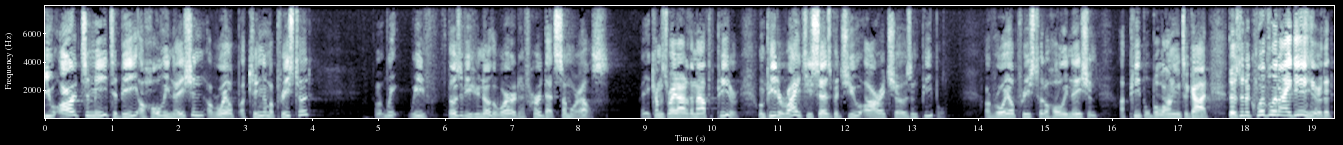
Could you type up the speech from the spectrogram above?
You are to me to be a holy nation, a royal a kingdom, a priesthood. We, we've, those of you who know the word have heard that somewhere else. It comes right out of the mouth of Peter. When Peter writes, he says, But you are a chosen people, a royal priesthood, a holy nation, a people belonging to God. There's an equivalent idea here that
